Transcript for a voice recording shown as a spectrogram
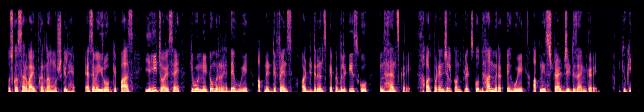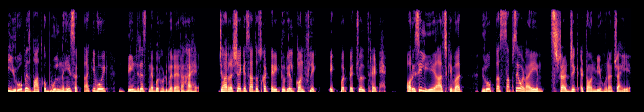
उसका सर्वाइव करना मुश्किल है। ऐसे में यूरोप के पास यही चॉइस है कि वो नेटो में रहते हुए अपने डिफेंस और डिटरेंस कैपेबिलिटीज को इन्हांस करे और पोटेंशियल कॉन्फ्लिक्ट्स को ध्यान में रखते हुए अपनी स्ट्रेटजी डिज़ाइन करे। क्योंकि यूरोप इस बात को भूल नहीं सकता कि वो एक डेंजरस नेबरहुड में रह रहा है, जहाँ रशिया के साथ उसका टेरिटोरियल कॉन्फ्लिक्ट एक परपेचुअल थ्रेट है। और इसीलिए आज के वक्त यूरोप का सबसे बड़ा एम स्ट्रेटेजिक एटॉनमी होना चाहिए।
